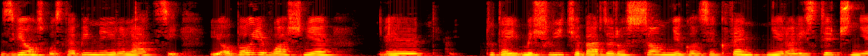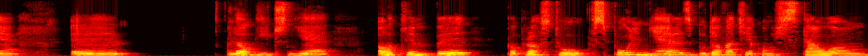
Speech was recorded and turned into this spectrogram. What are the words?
związku, stabilnej relacji i oboje właśnie tutaj myślicie bardzo rozsądnie, konsekwentnie, realistycznie, y, logicznie o tym, by po prostu wspólnie zbudować jakąś stałą,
